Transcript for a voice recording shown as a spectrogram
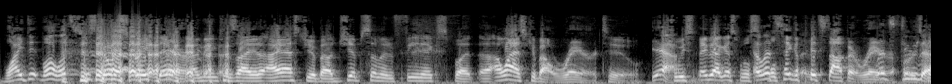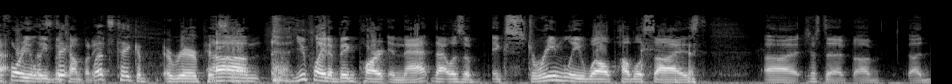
Why did? Well, let's just go straight there. I mean, because I, I asked you about Gypsum and Phoenix, but uh, I want to ask you about Rare too. Yeah. Should we, maybe I guess we'll Uh, we'll take a pit stop at Rare let's do that before you Let's leave the company. Let's take a, a rare pit stop. Um, you played a big part in that. That was a extremely well publicized, uh, just a, a, a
